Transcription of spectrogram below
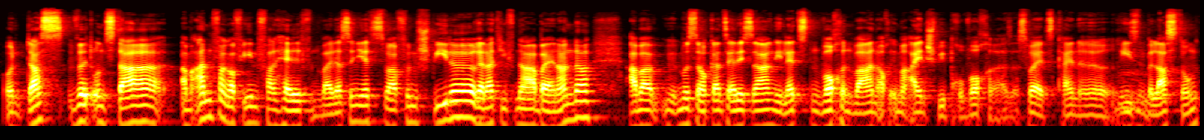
Und das wird uns da am Anfang auf jeden Fall helfen, weil das sind jetzt zwar fünf Spiele relativ nah beieinander, aber wir müssen auch ganz ehrlich sagen, die letzten Wochen waren auch immer ein Spiel pro Woche. Also es war jetzt keine Riesenbelastung.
